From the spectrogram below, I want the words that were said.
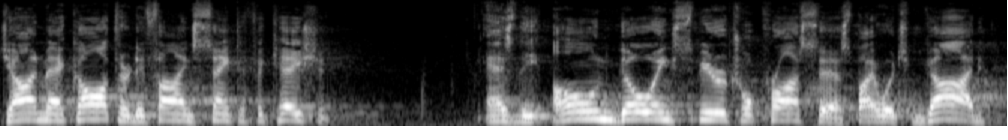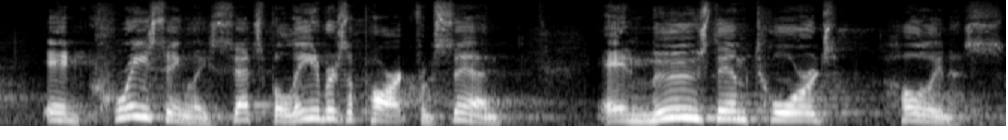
John MacArthur defines sanctification as the ongoing spiritual process by which God increasingly sets believers apart from sin and moves them towards holiness.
